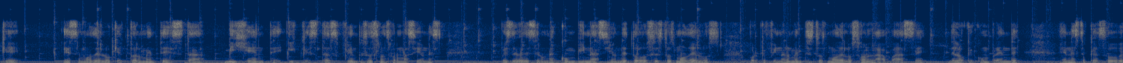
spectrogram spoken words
que ese modelo que actualmente está vigente y que está sufriendo esas transformaciones pues debe de ser una combinación de todos estos modelos, porque finalmente estos modelos son la base de lo que comprende, en este caso,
